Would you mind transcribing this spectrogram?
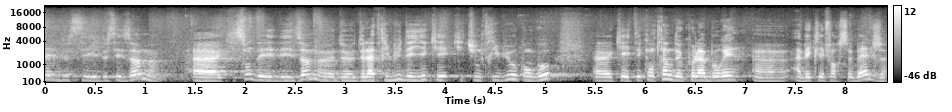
celle de ces, hommes qui sont des, hommes de, de la tribu des Yéké, qui est une tribu au Congo euh, qui a été contrainte de collaborer euh, avec les forces belges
